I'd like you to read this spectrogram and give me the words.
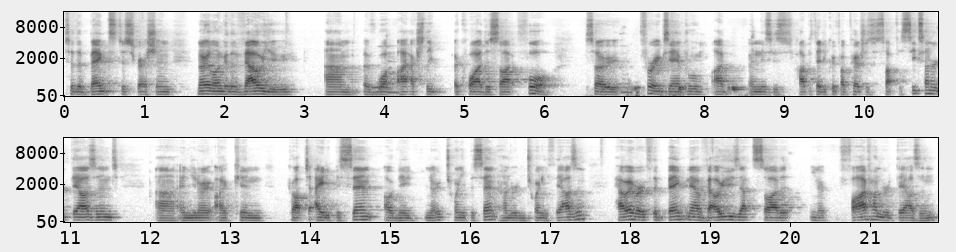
to the bank's discretion, no longer the value um, of what I actually acquired the site for. So, for example, I and this is hypothetical. If I purchase a site for six hundred thousand, uh, and you know I can go up to eighty percent, I would need you know twenty percent, one hundred and twenty thousand. However, if the bank now values that site at you know five hundred thousand,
